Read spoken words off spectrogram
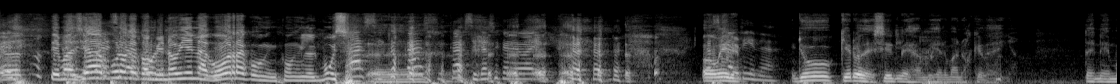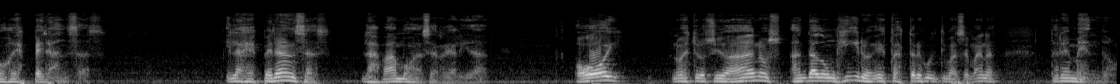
eh, demasiado apuro que combinó bien la gorra con, con el buzo. Casi, casi, casi, casi que le va ahí. Oh, miren, yo quiero decirles a mis hermanos quevedeños, tenemos esperanzas. Y las esperanzas las vamos a hacer realidad. Hoy nuestros ciudadanos han dado un giro en estas tres últimas semanas tremendo.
